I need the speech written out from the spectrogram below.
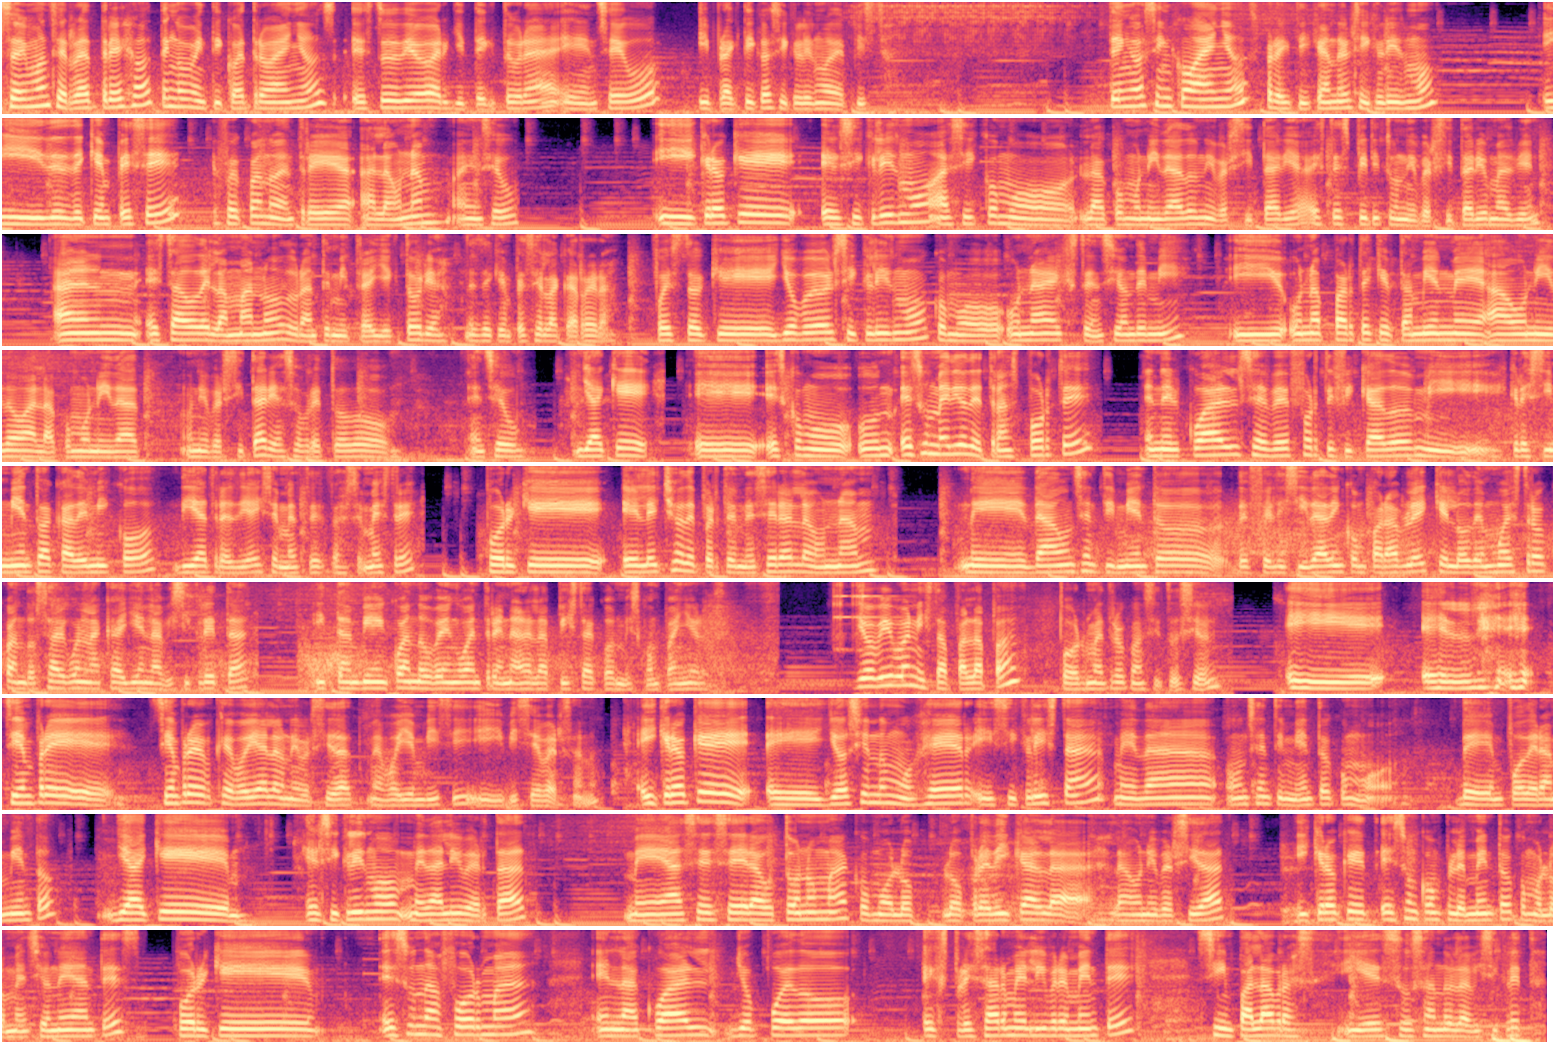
Soy Montserrat Trejo, tengo 24 años, estudio arquitectura en CEU y practico ciclismo de pista. Tengo 5 años practicando el ciclismo y desde que empecé fue cuando entré a la UNAM, en CEU. Y creo que el ciclismo, así como la comunidad universitaria, este espíritu universitario más bien, han estado de la mano durante mi trayectoria, desde que empecé la carrera, puesto que yo veo el ciclismo como una extensión de mí y una parte que también me ha unido a la comunidad universitaria, sobre todo en CEU, ya que eh, es como un, es un medio de transporte en el cual se ve fortificado mi crecimiento académico día tras día y semestre tras semestre, porque el hecho de pertenecer a la UNAM me da un sentimiento de felicidad incomparable que lo demuestro cuando salgo en la calle en la bicicleta y también cuando vengo a entrenar a la pista con mis compañeros. Yo vivo en Iztapalapa por Metro Constitución y siempre, siempre que voy a la universidad me voy en bici y viceversa, ¿no? Y creo que eh, yo siendo mujer y ciclista me da un sentimiento como de empoderamiento, ya que el ciclismo me da libertad, me hace ser autónoma como lo, predica la, la universidad y creo que es un complemento, como lo mencioné antes, porque es una forma en la cual yo puedo expresarme libremente sin palabras y es usando la bicicleta.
